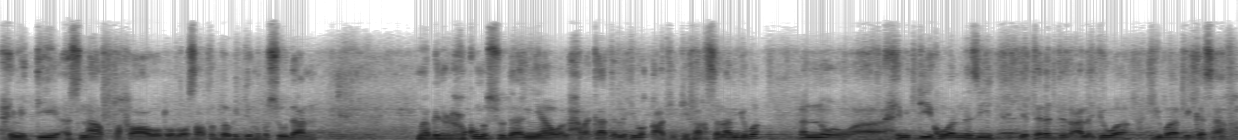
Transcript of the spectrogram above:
حميتي أثناء التفاوض والوساطة الدولي جنوب السودان ما بين الحكومة السودانية والحركات التي وقعت اتفاق سلام جوبا أنه حميتي هو الذي يتردد على جوبا جوبا بكثافة.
